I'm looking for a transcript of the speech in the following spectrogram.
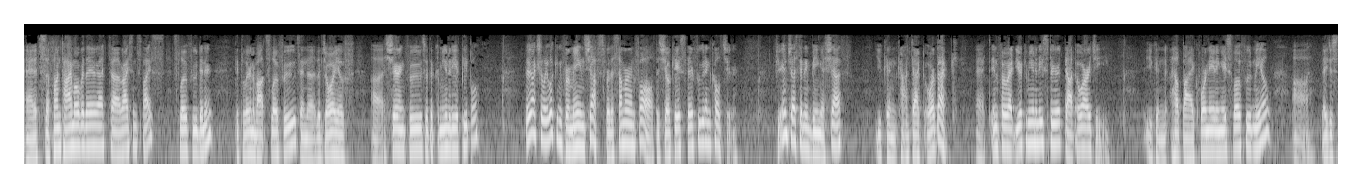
And it's a fun time over there at uh, Rice and Spice Slow Food Dinner. Get to learn about slow foods and uh, the joy of uh, sharing foods with a community of people. They're actually looking for Maine chefs for the summer and fall to showcase their food and culture. If you're interested in being a chef, you can contact Orbeck at info at yourcommunityspirit.org. You can help by coordinating a slow food meal. Uh, they just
